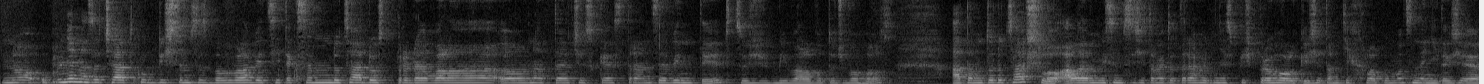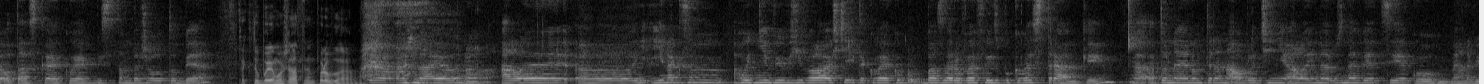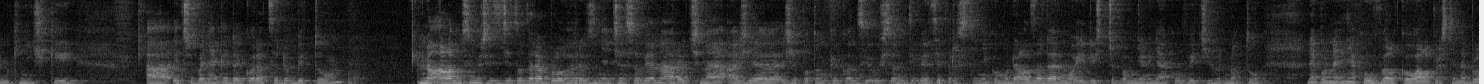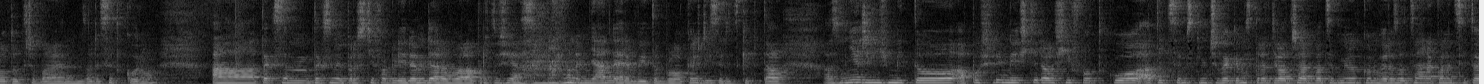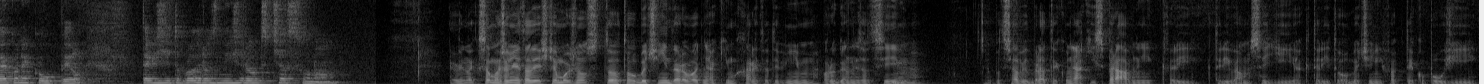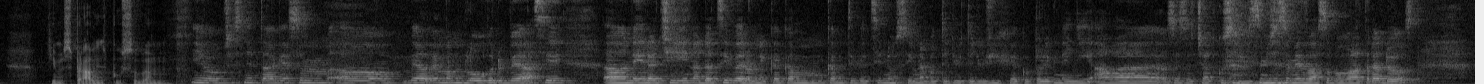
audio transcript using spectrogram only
No úplně na začátku, když jsem se zbavovala věcí, tak jsem docela dost prodávala uh, na té české stránce Vinted, což býval Otoč Vohoz. A tam to docela šlo, ale myslím si, že tam je to teda hodně spíš pro holky, že tam těch chlapů moc není, takže je otázka, jako jak by se tam dařilo tobě. Tak to bude možná ten problém. Jo, možná jo, no. Ale uh, jinak jsem hodně využívala ještě i takové jako bazarové facebookové stránky. A, to nejenom teda na oblečení, ale i na různé věci, jako já nevím, knížky a i třeba nějaké dekorace do bytu. No ale musím říct, že to teda bylo hrozně časově náročné a že, že potom ke konci už jsem ty věci prostě někomu dala zadarmo, i když třeba měli nějakou větší hodnotu, nebo ne nějakou velkou, ale prostě nebylo to třeba jenom za 10 korun. A tak jsem, tak jsem mi prostě fakt lidem darovala, protože já jsem na to neměla nervy, to bylo, každý se vždycky ptal a změříš mi to a pošli mi ještě další fotku a teď jsem s tím člověkem ztratila třeba 20 minut konverzace a nakonec si to jako nekoupil. Takže to byl hrozný žrout času, no. Jinak samozřejmě je tady ještě možnost to, to oblečení darovat nějakým charitativním organizacím. Hmm. Je potřeba vybrat jako nějaký správný, který, který vám sedí a který to oblečení fakt jako použijí tím správným způsobem. Jo, přesně tak. Já jsem, uh, já, já mám dlouhodobě asi uh, nejradši nadaci Veronika, kam, kam ty věci nosím, nebo teď, teď už jich jako tolik není, ale ze začátku si myslím, že jsem je zásobovala teda dost.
